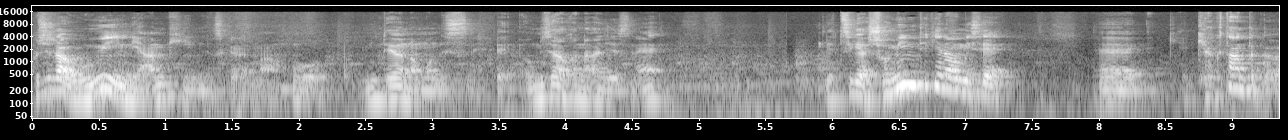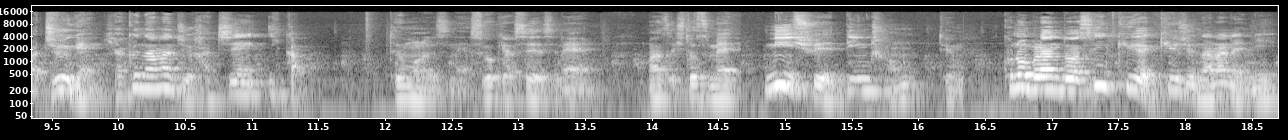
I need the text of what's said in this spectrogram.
こちらはウィン良品ですからまあほぼ似たようなもんですね。でお店はこんな感じですね。で次は庶民的なお店、えー、客単価が10元178円以下というものですね。すごく安いですね。まず1つ目蜜雪冰城というこのブランドは1997年に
